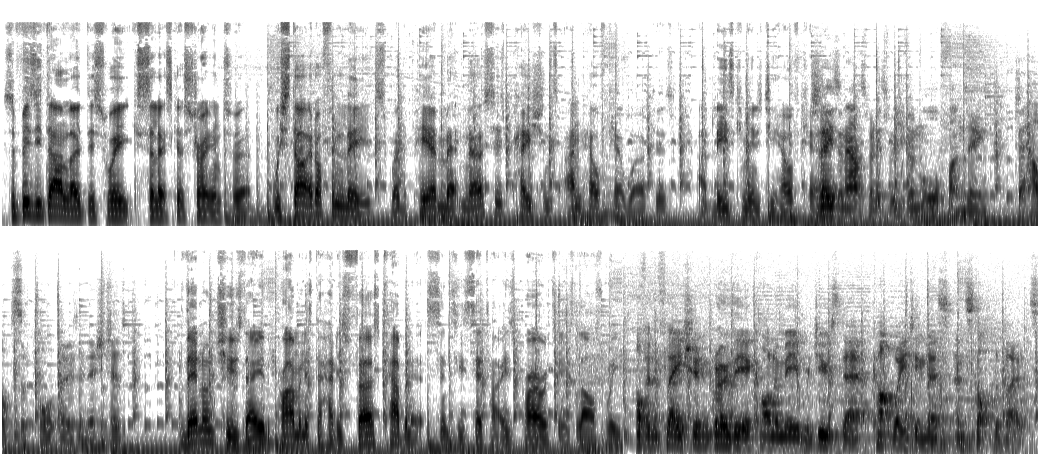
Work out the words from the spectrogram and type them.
It's a busy download this week, so let's get straight into it. We started off in Leeds, where the PM met nurses, patients, and healthcare workers at Leeds Community Healthcare. Today's announcement is for even more funding to help support those initiatives. Then on Tuesday, the Prime Minister had his first cabinet since he set out his priorities last week, of inflation, grow the economy, reduce debt, cut waiting lists, and stop the votes.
